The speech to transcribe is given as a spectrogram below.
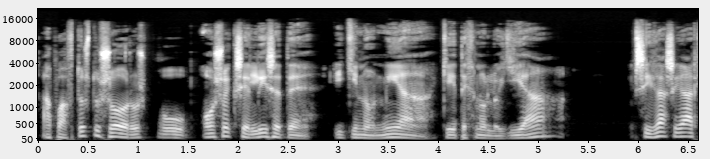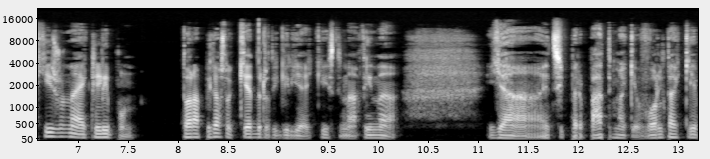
από αυτούς τους όρους που όσο εξελίσσεται η κοινωνία και η τεχνολογία σιγά σιγά αρχίζουν να εκλείπουν. Τώρα πήγα στο κέντρο την Κυριακή στην Αθήνα για έτσι περπάτημα και βόλτα και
